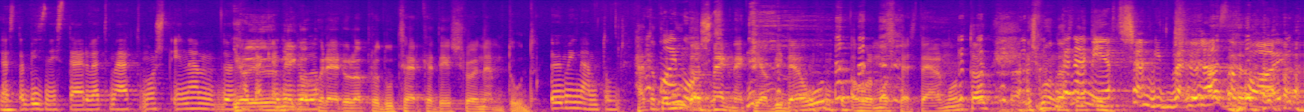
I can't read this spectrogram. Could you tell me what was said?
ezt a biznisztervet, mert most én nem dönthetek ja, ő egyedül. még akkor erről a producerkedésről nem tud. Ő még nem tud. Hát, hát akkor mutasd meg neki a videót, ahol most ezt elmondtad, és mondd De nem neki... ért semmit belőle, az a baj.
